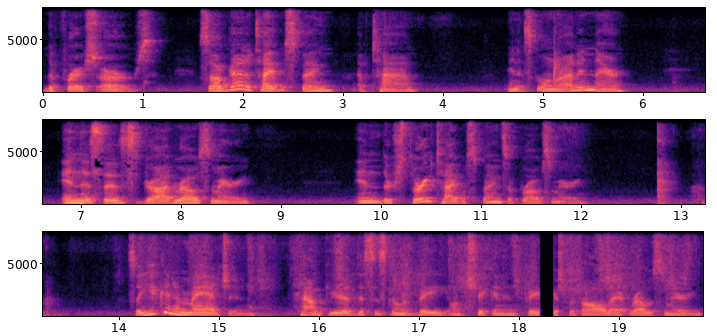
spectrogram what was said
the fresh herbs. So I've got a tablespoon of thyme, and it's going right in there. And this is dried rosemary. And there's three tablespoons of rosemary. So you can imagine how good this is going to be on chicken and fish with all that rosemary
